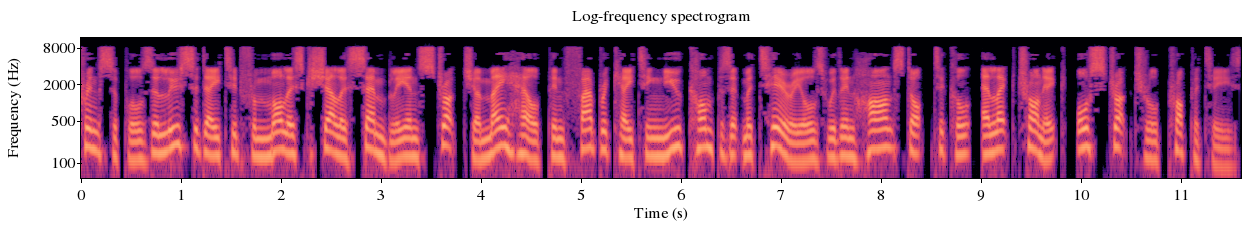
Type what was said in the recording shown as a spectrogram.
principles elucidated from mollusk shell assembly and structure may help in fabricating new composite materials with enhanced optical, electronic, or structural properties.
